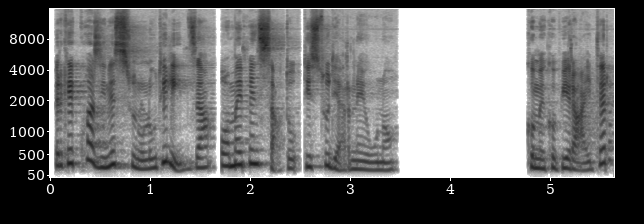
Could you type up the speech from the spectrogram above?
perché quasi nessuno lo utilizza o ha mai pensato di studiarne uno. Come copywriter,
